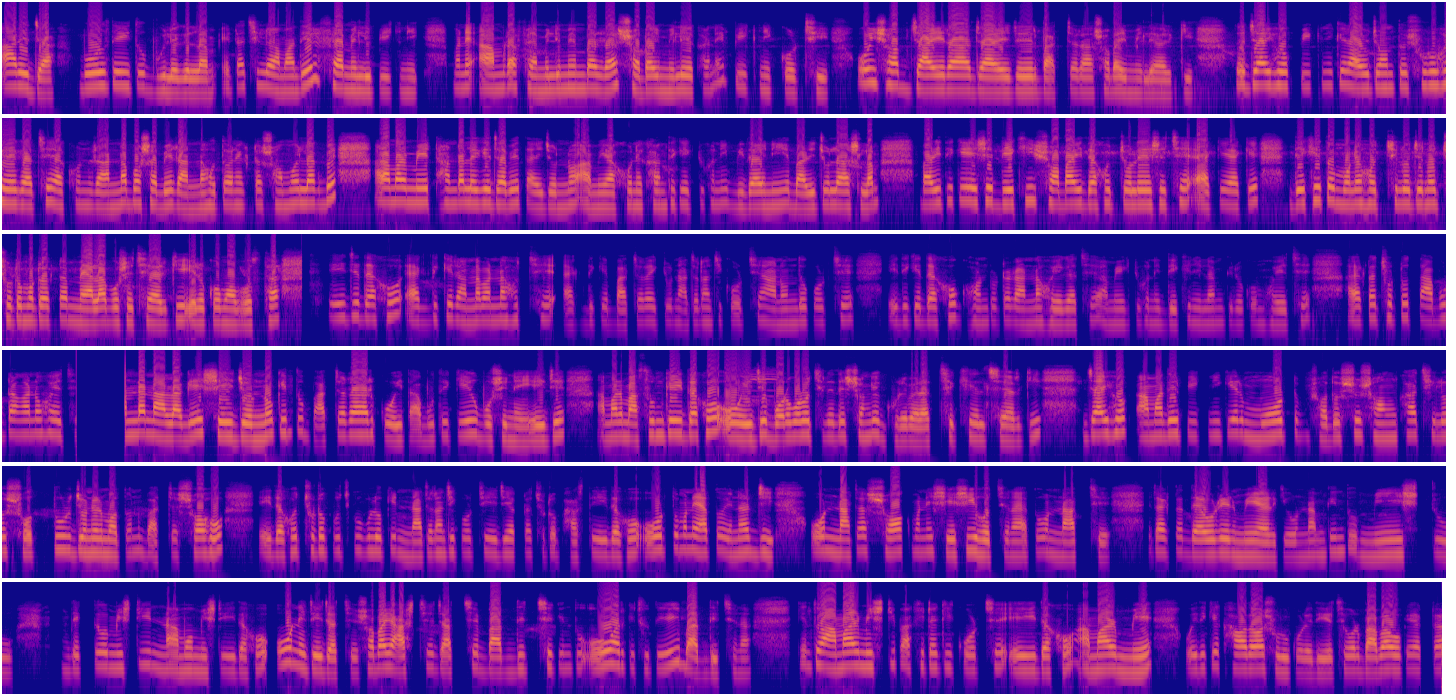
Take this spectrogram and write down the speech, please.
আরে যা, বলতেই তো ভুলে গেলাম। এটা ছিল আমাদের ফ্যামিলি পিকনিক মানে আমরা ফ্যামিলি মেম্বাররা সবাই মিলে এখানে পিকনিক করছি। ওই সব জায়েরা জায়েরের বাচ্চারা সবাই মিলে আর কি। তো যাই হোক পিকনিকের আয়োজন তো শুরু হয়ে গেছে। এখন রান্না বসাবে। রান্না হতে অনেকটা সময় লাগবে। আর আমার মেয়ে ঠান্ডা লেগে যাবে, তাই জন্য আমি এখন এখান থেকে একটুখানি বিদায় নিয়ে বাড়ি চলে আসলাম। বাড়ি থেকে এসে দেখি সবাই দেখো চলে এসেছে একে একে। দেখে তো মনে হচ্ছিল যেন ছোটো মোটো একটা মেলা বসেছে আর কি, এরকম অবস্থা। এই যে দেখো, একদিকে রান্না বান্না হচ্ছে, একদিকে বাচ্চারা একটু নাচানাচি করছে, আনন্দ করছে। এদিকে দেখো, ঘন্টটা রান্না হয়ে গেছে আমি একটুখানি দেখে নিলাম কীরকম হয়েছে। আর একটা ছোট্ট তাঁবু টাঙানো হয়েছে। ঠান্ডা না লাগে, সেই জন্য কিন্তু বাচ্চারা আর কই তাঁবুতে কেউ বসে নেই। এই যে আমার মাসুমকেই দেখো, ও এই যে বড় বড় ছেলেদের সঙ্গে ঘুরে বেড়াচ্ছে, খেলছে আর কি। যাই হোক, আমাদের পিকনিকের মোট সদস্য সংখ্যা ছিল সত্তর জনের মতন বাচ্চা সহ। এই দেখো, ছোট পুচকুগুলো কি নাচানাচি করছে, এই যে একটা ছোট ভাস্তি, এই দেখো, ওর তো মানে এত এনার্জি, ওর নাচার শখ মানে শেষই হচ্ছে না, এত নাচছে। এটা একটা দেওরের মেয়ে আর কি, ওর নাম কিন্তু মিষ্টু। দেখতেও মিষ্টি, নামও মিষ্টি। এই দেখো, ও নেচেই যাচ্ছে, সবাই আসছে, যাচ্ছে, বাদ দিচ্ছে, কিন্তু ও আর কিছুতেই বাদ দিচ্ছে না। কিন্তু আমার মিষ্টি পাখিটা কি করছে? এই দেখো, আমার মেয়ে ওইদিকে খাওয়া দাওয়া শুরু করে দিয়েছে। ওর বাবা ওকে একটা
